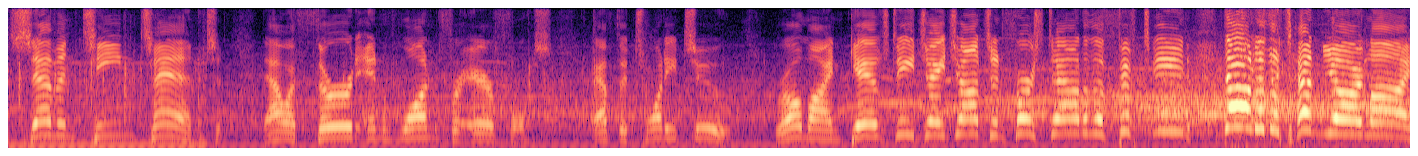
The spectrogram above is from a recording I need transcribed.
17-10. Now a third and one for Air Force at the 22. Romine gives DJ Johnson first down to the 15, down to the 10 yard line.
